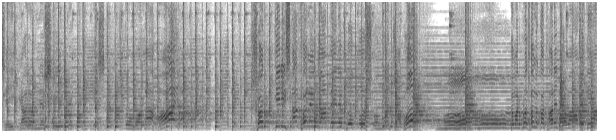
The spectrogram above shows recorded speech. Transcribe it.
সেই কারণে সেই ব্যক্তিকে শাক্ত বলা হয়। শক্তির সাধনে যাদের ব্রত সম জগৎ তোমার প্রথম কথার জবাব দিলাম।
